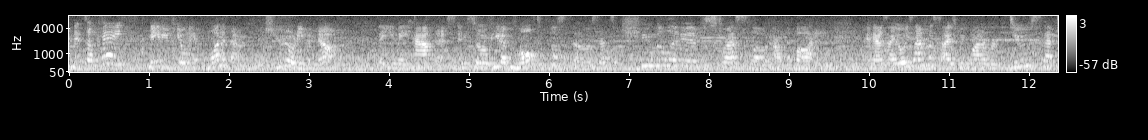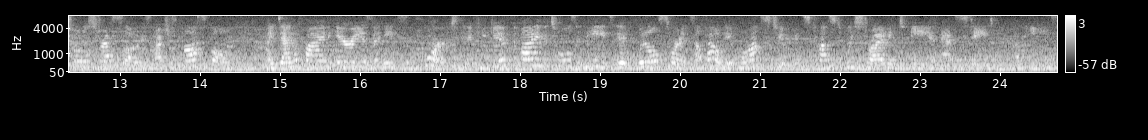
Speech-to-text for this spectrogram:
And it's okay, maybe if you only have one of them, which you don't even know that you may have this. And so if you have multiples of those, that's a cumulative stress load on the body. And as I always emphasize, we want to reduce that total stress load as much as possible identify the areas that need support. And if you give the body the tools it needs, it will sort itself out. It wants to. It's constantly striving to be in that state of ease,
